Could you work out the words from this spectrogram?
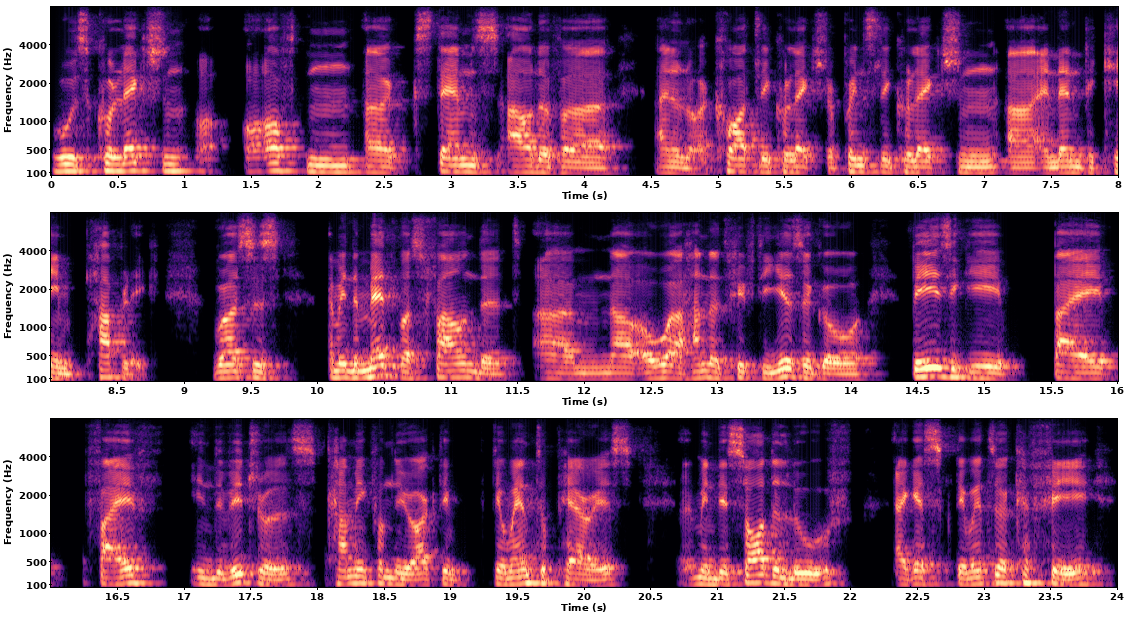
whose collection often uh, stems out of a, I don't know, a courtly collection, a princely collection, uh, and then became public. Versus, I mean, the Met was founded um, now over 150 years ago, basically by five individuals coming from New York, they, they went to Paris. I mean, they saw the Louvre. I guess they went to a cafe.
